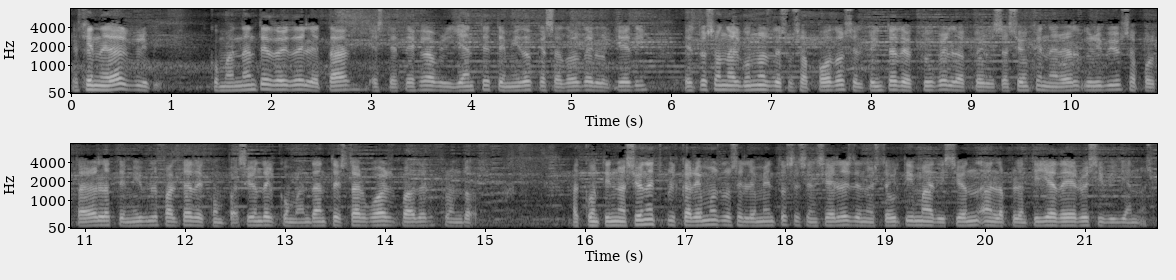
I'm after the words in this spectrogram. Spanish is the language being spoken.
El general Grievous, comandante droide letal, estratega brillante, temido cazador de los Jedi, estos son algunos de sus apodos. El 30 de octubre, la actualización general Grievous aportará la temible falta de compasión del comandante Star Wars Battlefront 2. A continuación explicaremos los elementos esenciales de nuestra última adición a la plantilla de héroes y villanos.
